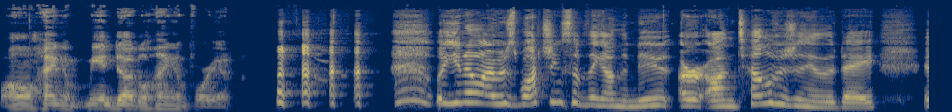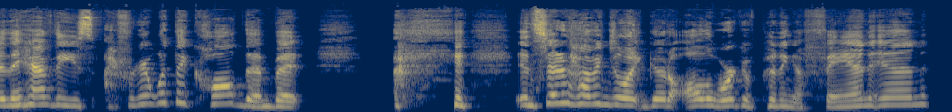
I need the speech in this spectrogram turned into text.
I'll hang them. Me and Doug will hang them for you. well, you know, I was watching something on the news or on television the other day, and they have these, I forget what they called them, but instead of having to like go to all the work of putting a fan in,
